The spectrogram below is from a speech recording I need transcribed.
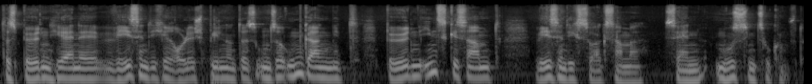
dass Böden hier eine wesentliche Rolle spielen und dass unser Umgang mit Böden insgesamt wesentlich sorgsamer sein muss in Zukunft.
